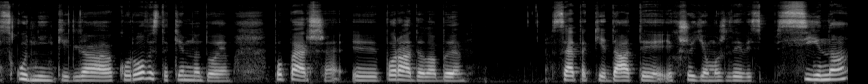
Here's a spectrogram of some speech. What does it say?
скудненький для корови з таким надоєм. По-перше, е, порадила би все-таки дати, якщо є можливість, сіна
